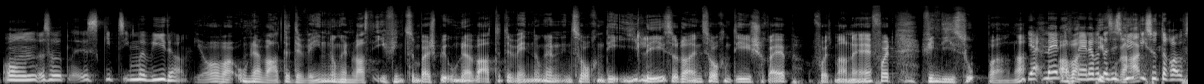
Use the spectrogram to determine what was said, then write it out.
Und also, es gibt es immer wieder. Ja, aber unerwartete Wendungen, was ich finde zum Beispiel unerwartete Wendungen in Sachen, die ich lese oder in Sachen, die ich schreibe, falls mir eine einfällt, finde ich super. Ne? Ja, nein, aber, ich meine, aber dass es wirklich so, darauf,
